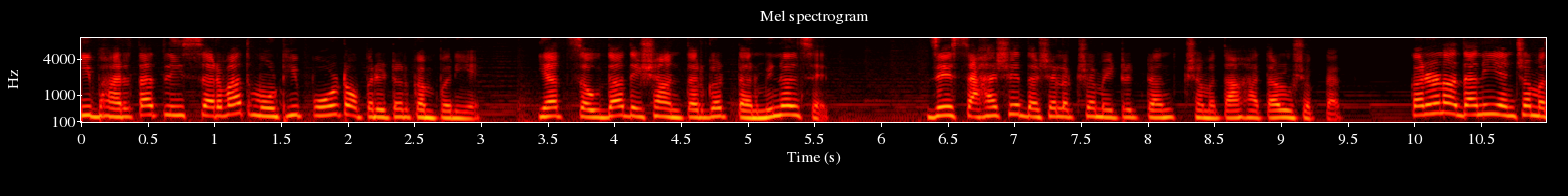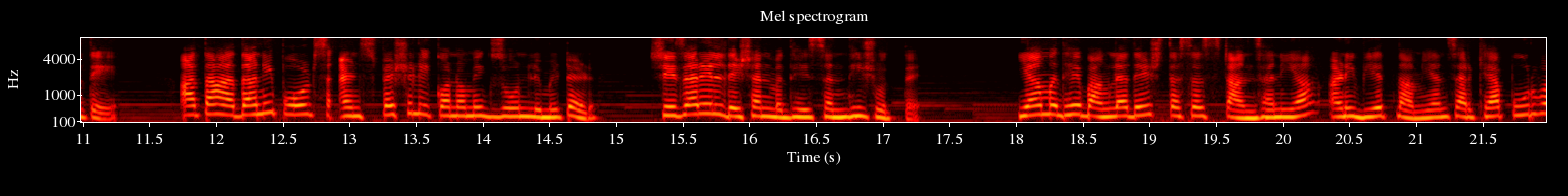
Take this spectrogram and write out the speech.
ही भारतातली सर्वात मोठी पोर्ट ऑपरेटर कंपनी आहे. यात चौदा देशांतर्गत टर्मिनल्स आहेत. जे सहाशे दशलक्ष मेट्रिक टन क्षमता हाताळू शकतात. करण अदानी यांच्या मते आता Adani ports and special economic zone limited शेजारील देशांमध्ये संधी शोधते. यामध्ये बांगलादेश तसंच टांझानिया आणि व्हिएतनाम यांसारख्या पूर्व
